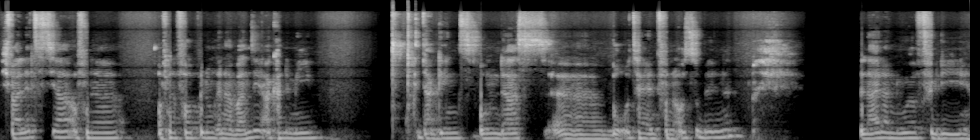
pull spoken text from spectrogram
ich war letztes Jahr auf einer auf einer Fortbildung in der Wannsee-Akademie. Da ging es um das äh, Beurteilen von Auszubildenden leider nur für die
